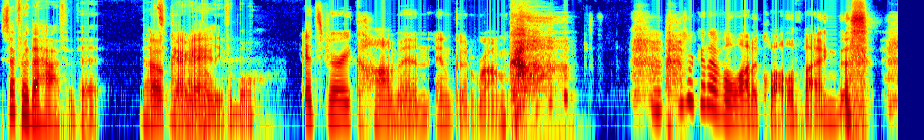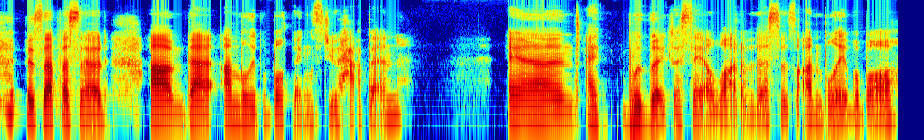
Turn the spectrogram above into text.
Except for the half of it. That's Okay. very believable. it's very common in good rom coms. We're gonna have a lot of qualifying this this episode. Um, that unbelievable things do happen, and I would like to say a lot of this is unbelievable.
